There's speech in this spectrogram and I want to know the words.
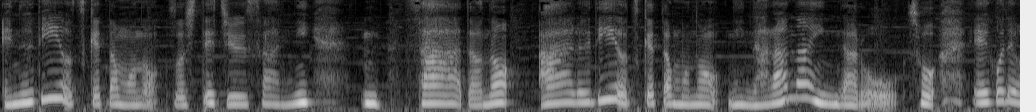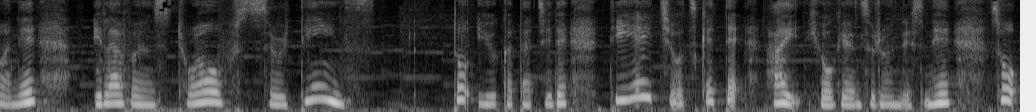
ND をつけたもの、そして13に、うん、サードの RD をつけたものにならないんだろう。そう、英語ではね、11th, 12th, 13th という形で th をつけて、はい、表現するんですね。そう、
